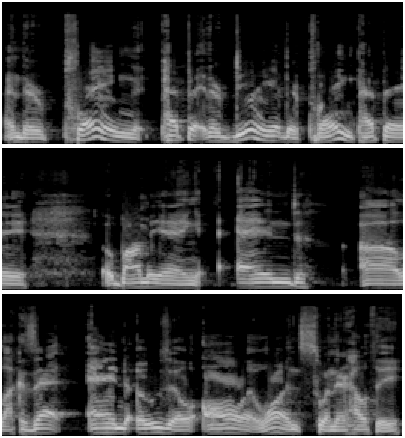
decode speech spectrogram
and they're playing Pepe. They're doing it. They're playing Pepe, Aubameyang, and uh, Lacazette and Ozil all at once when they're healthy.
